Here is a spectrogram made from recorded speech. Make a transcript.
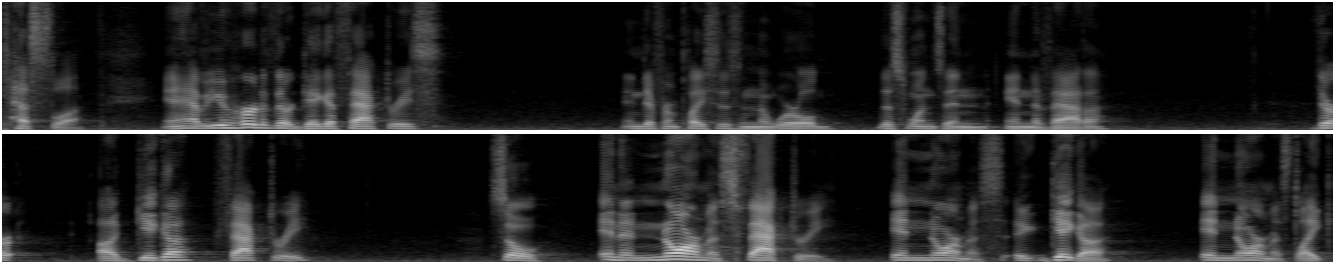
Tesla. And have you heard of their gigafactories in different places in the world? This one's in, in Nevada. They're a gigafactory. So, an enormous factory. Enormous. Giga, enormous, like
